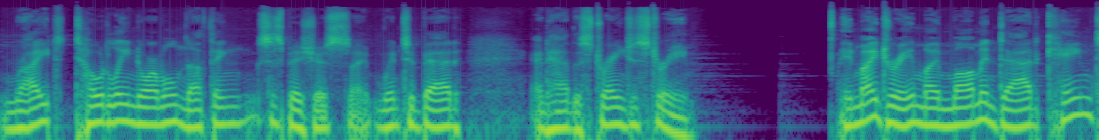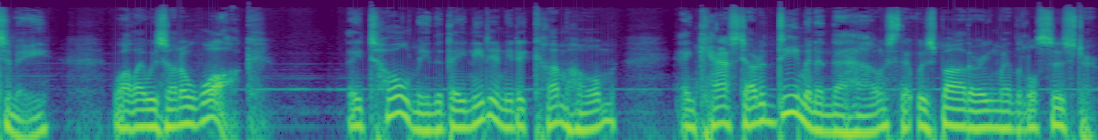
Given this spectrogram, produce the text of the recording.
right? Totally normal, nothing suspicious. I went to bed and had the strangest dream. In my dream, my mom and dad came to me while I was on a walk. They told me that they needed me to come home and cast out a demon in the house that was bothering my little sister.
